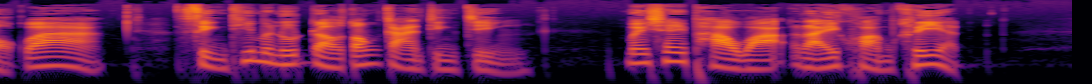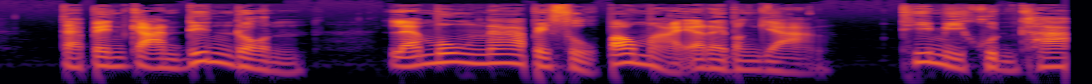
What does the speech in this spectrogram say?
บอกว่าสิ่งที่มนุษย์เราต้องการจริง ๆ ไม่ใช่ภาวะไร้ความเครียด แต่เป็นการดิ้นรน และมุ่งหน้าไปสู่เป้าหมายอะไรบางอย่าง ที่มีคุณค่า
